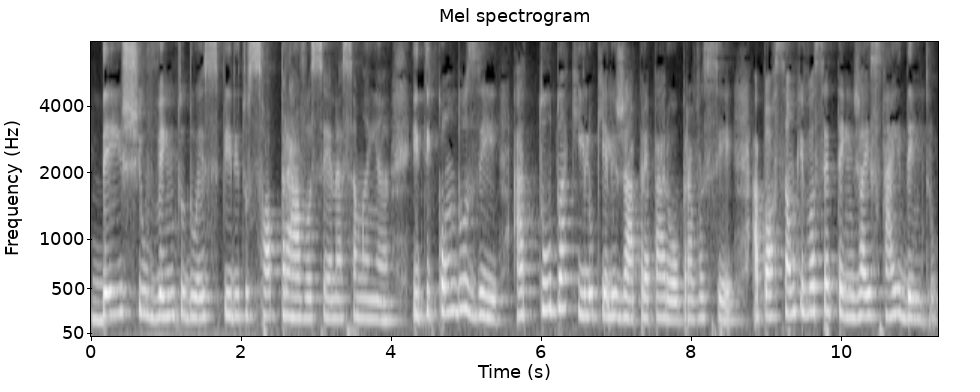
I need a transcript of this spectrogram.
Deixe o vento do Espírito soprar você nessa manhã e te conduzir a tudo aquilo que ele já preparou para você. A porção que você tem já está aí dentro.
